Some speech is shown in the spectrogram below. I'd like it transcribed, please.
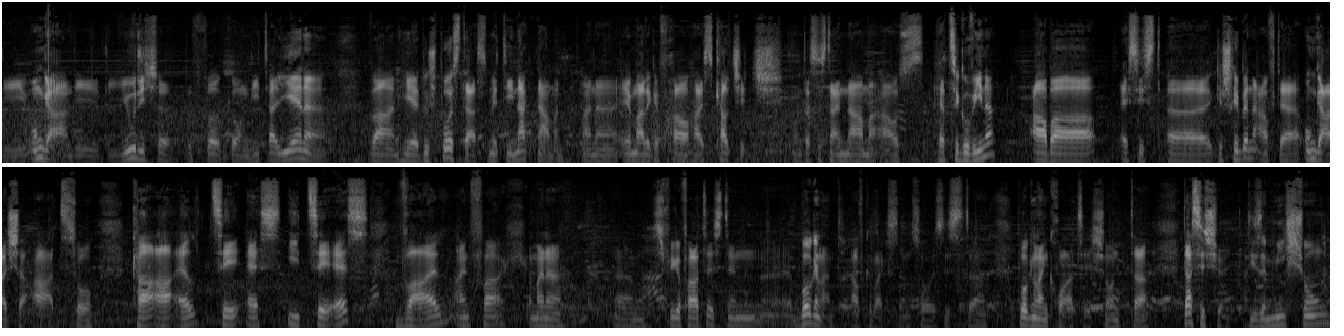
die Ungarn, die, die jüdische Bevölkerung, die Italiener waren hier. Du spürst das mit den Nachnamen. Meine ehemalige Frau heißt Kalcic und das ist ein Name aus Herzegowina. Aber es ist äh, geschrieben auf der ungarischen Art, so K-A-L-C-S-I-C-S, weil einfach meine Schwiegervater ist in äh, Burgenland aufgewachsen. So, es ist äh, Burgenland-Kroatisch. Und äh, das ist schön. Diese Mischung,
